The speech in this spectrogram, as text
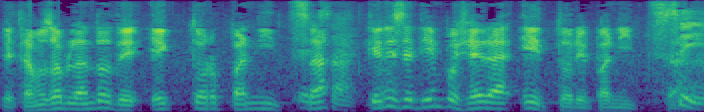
estamos hablando de Héctor Panizza, Exacto. que en ese tiempo ya era Ettore Panizza. Sí,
